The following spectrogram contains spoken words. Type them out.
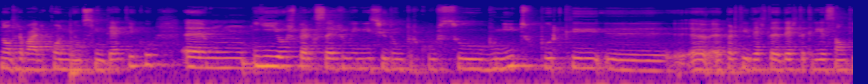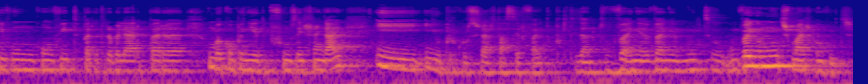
não trabalho com nenhum sintético um, e eu espero que seja o início de um percurso bonito, porque eh, a, a partir desta, desta criação tive um convite para trabalhar para uma companhia de perfumes em Xangai e, e, o percurso já está a ser feito, portanto, venha, venha muito, venham muitos mais convites.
